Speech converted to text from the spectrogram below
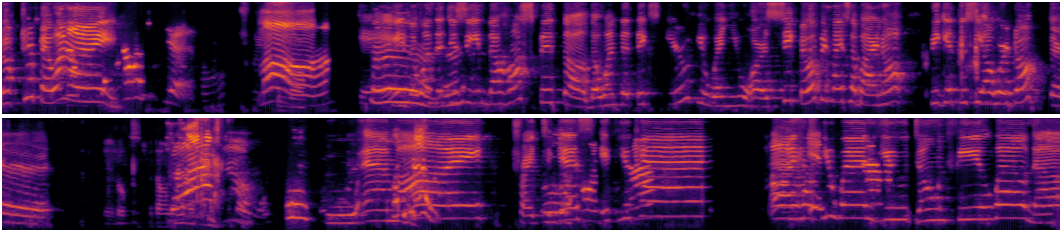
Doctor แปลว่าอะไร หมอ Okay, the one that you see in the hospital, the one that takes care of you when you are sick. แปลว่าเป็นไม่สบายเนาะ We get to see our doctor. เดี๋ยวลูกไม่ต้องเล่น Now, who am I? Try to guess if you can. I help you when you don't feel well. Now,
